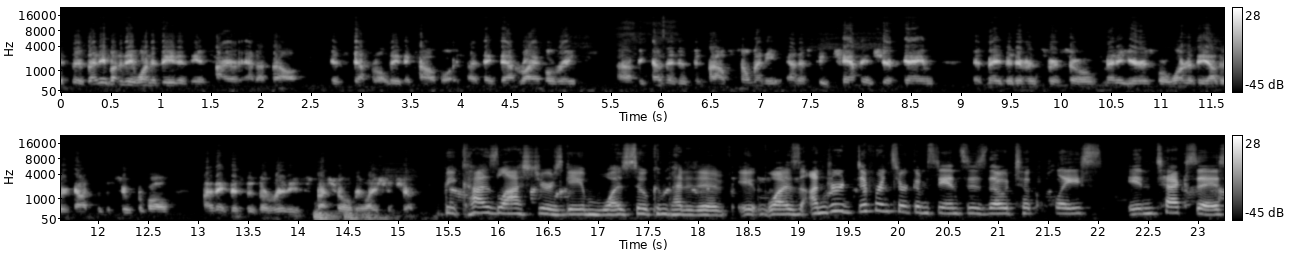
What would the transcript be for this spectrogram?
if there's anybody they want to beat in the entire NFL, it's definitely the Cowboys. I think that rivalry, uh, because it has involved so many NFC championship games, it made the difference for so many years where one or the other got to the Super Bowl. I think this is a really special relationship. Because last year's game was so competitive, it was under different circumstances, though, took place in Texas.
